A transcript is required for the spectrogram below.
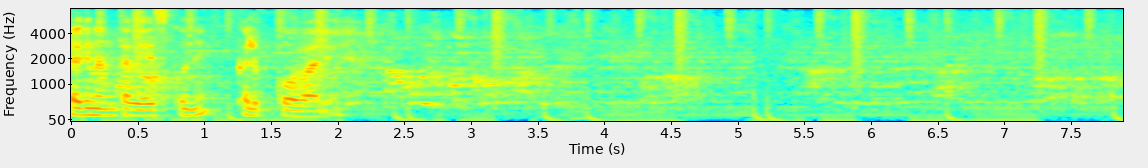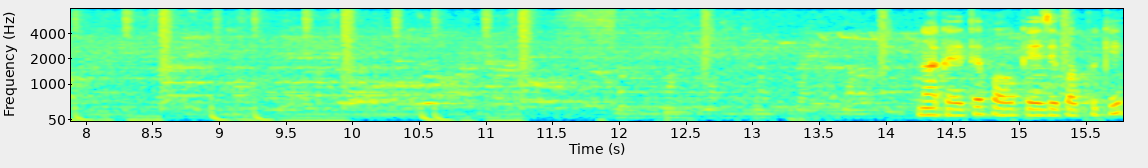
తగినంత వేసుకుని కలుపుకోవాలి. నాకైతే పావు కేజీ పప్పుకి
